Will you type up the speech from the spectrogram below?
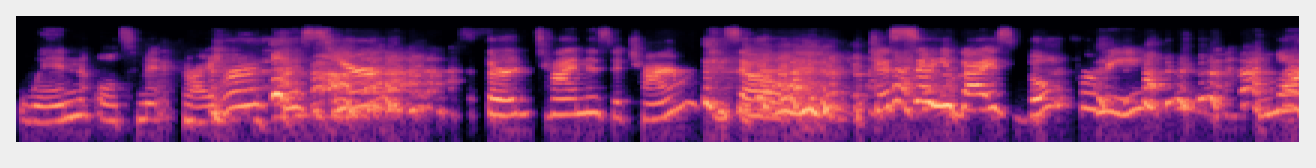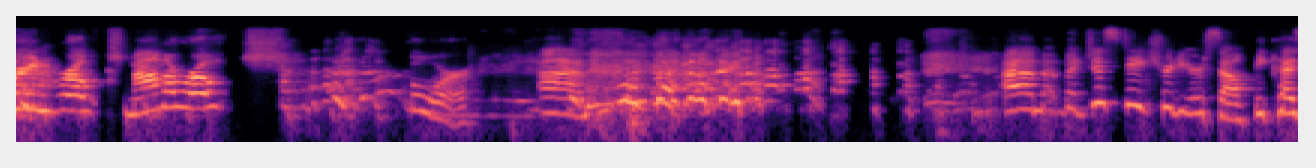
win Ultimate Thriver this year. Third time is the charm. So just so you guys vote for me, Lauren Roach, Mama Roach, four. Um, um, but just stay true to yourself because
